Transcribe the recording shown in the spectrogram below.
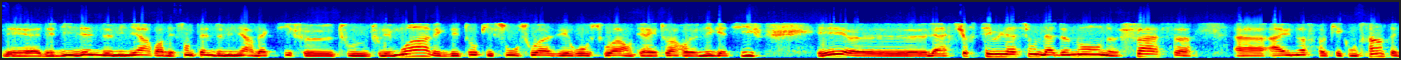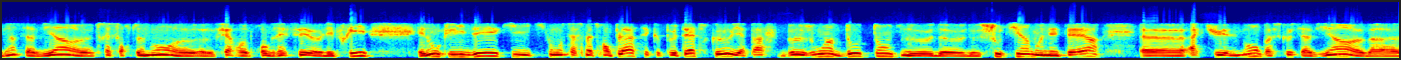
des, dizaines de milliards, voire des centaines de milliards d'actifs euh, tous, les mois, avec des taux qui sont soit zéro, soit en territoire euh, négatif. Et la surstimulation de la demande face à, une offre qui est contrainte, eh bien, ça vient euh, très fortement euh, faire progresser euh, les prix. Et donc, l'idée qui, commence à se mettre en place, c'est que peut-être qu'il n'y a pas besoin d'autant de, soutien monétaire actuellement parce que ça vient bah,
